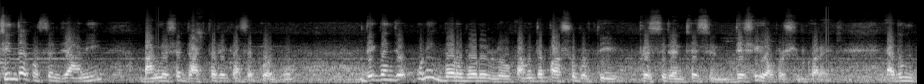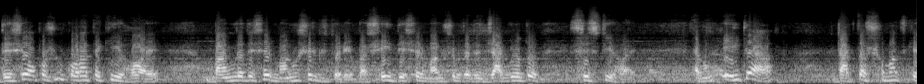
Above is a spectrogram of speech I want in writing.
চিন্তা করছেন যে আমি বাংলাদেশের ডাক্তারের কাছে করব। দেখবেন যে অনেক বড় বড় লোক আমাদের পার্শ্ববর্তী প্রেসিডেন্ট এসেন দেশেই অপারেশন করে। এবং দেশে অপারেশন করাতে কি হয়, বাংলাদেশের মানুষের ভিতরে বা সেই দেশের মানুষের ভিতরে জাগ্রত সৃষ্টি হয়। এবং এইটা ডাক্তার সমাজকে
